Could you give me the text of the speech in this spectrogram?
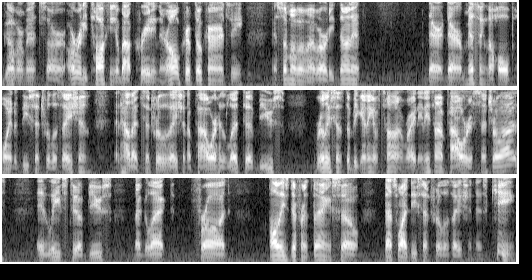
governments are already talking about creating their own cryptocurrency, and some of them have already done it. They're they're missing the whole point of decentralization and how that centralization of power has led to abuse, really since the beginning of time. Right? Anytime power is centralized, it leads to abuse, neglect, fraud, all these different things. So That's why decentralization is key.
